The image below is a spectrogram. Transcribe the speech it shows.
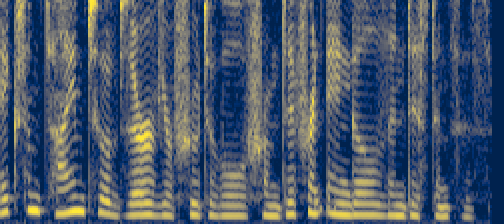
Take some time to observe your fruitable from different angles and distances.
